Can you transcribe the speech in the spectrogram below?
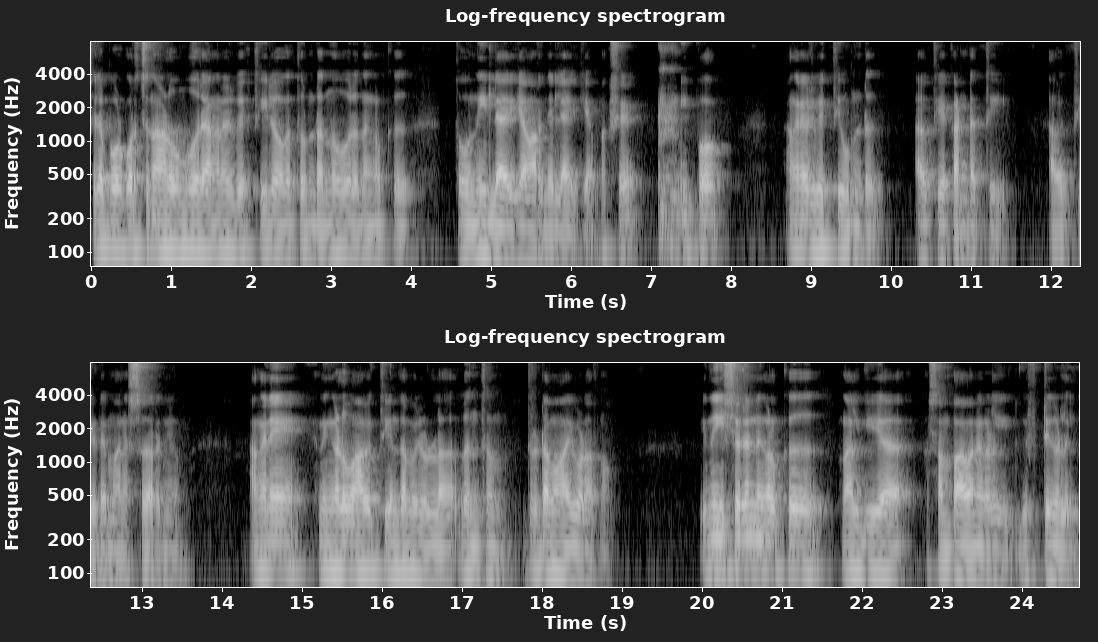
ചിലപ്പോൾ കുറച്ച് നാൾ മുമ്പ് വരെ അങ്ങനെ ഒരു വ്യക്തി ലോകത്തുണ്ടെന്ന് പോലും നിങ്ങൾക്ക് തോന്നിയില്ലായിരിക്കാം അറിഞ്ഞില്ലായിരിക്കാം. പക്ഷേ ഇപ്പോൾ അങ്ങനെ ഒരു വ്യക്തി ഉണ്ട്. ആ വ്യക്തിയെ കണ്ടെത്തി ആ വ്യക്തിയുടെ മനസ്സ് അറിഞ്ഞു. അങ്ങനെ നിങ്ങളും ആ വ്യക്തിയും തമ്മിലുള്ള ബന്ധം ദൃഢമായി വളർന്നു. ഇന്ന് ഈശ്വരൻ നിങ്ങൾക്ക് നൽകിയ സംഭാവനകളിൽ ഗിഫ്റ്റുകളിൽ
